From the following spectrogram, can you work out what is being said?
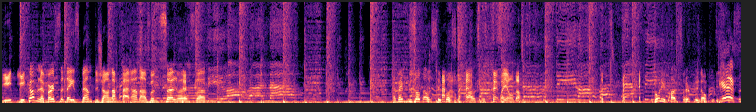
Il est, il est comme le Mercedes-Benz puis Jean-Marc Parent dans une seule personne. Ah, Même nous autres, on ne sait pas ce qui se passe. là. Ben, Voyons donc. Pour les boxeurs plus longs. Chris!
